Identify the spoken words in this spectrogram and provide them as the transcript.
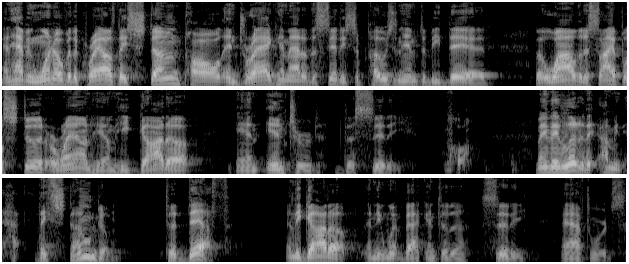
and having won over the crowds, they stoned Paul and dragged him out of the city, supposing him to be dead. But while the disciples stood around him, he got up and entered the city. I mean, they literally, I mean, they stoned him to death. And he got up and he went back into the city afterwards.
